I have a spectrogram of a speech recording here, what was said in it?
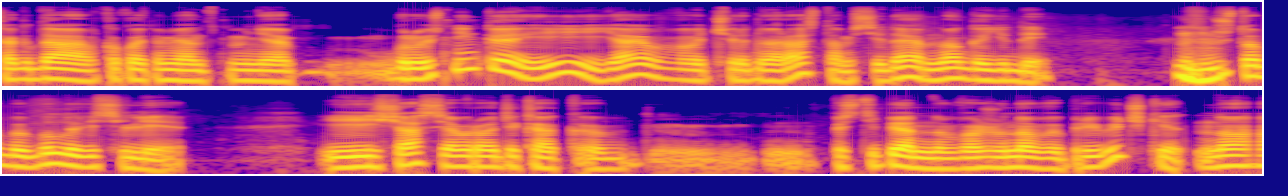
когда в какой-то момент мне грустненько, и я в очередной раз там съедаю много еды, Мгм. чтобы было веселее. И сейчас я вроде как э, м, постепенно ввожу новые привычки, но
